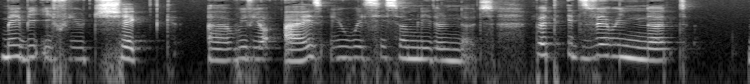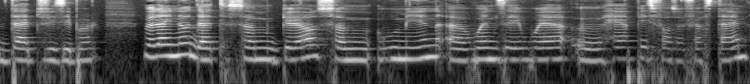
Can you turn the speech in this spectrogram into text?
maybe if you check uh, with your eyes, you will see some little knots. But it's very not that visible. But I know that some girls, some women, uh, when they wear a hairpiece for the first time,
